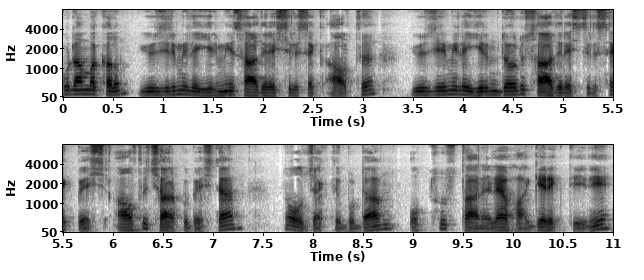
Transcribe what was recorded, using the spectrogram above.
Buradan bakalım. 120 ile 20'yi sadeleştirirsek 6. 120 ile 24'ü sadeleştirirsek 5. 6 çarpı 5'ten ne olacaktır? Buradan 30 tane levha gerektiğini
